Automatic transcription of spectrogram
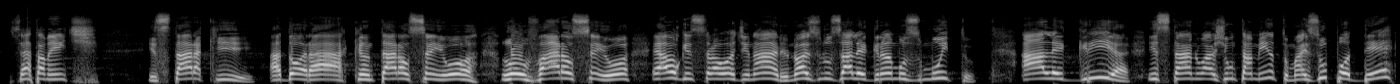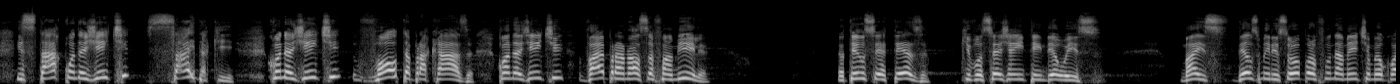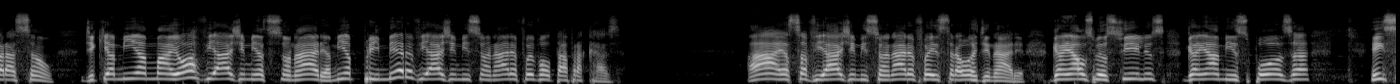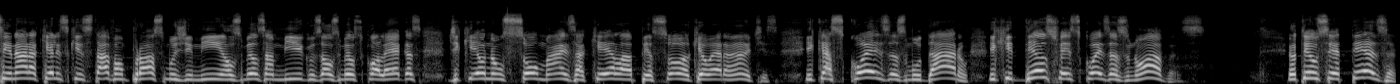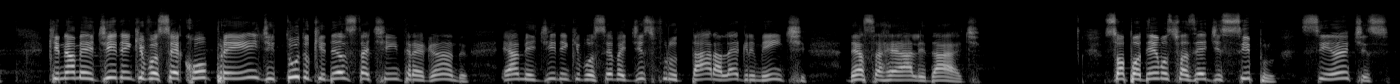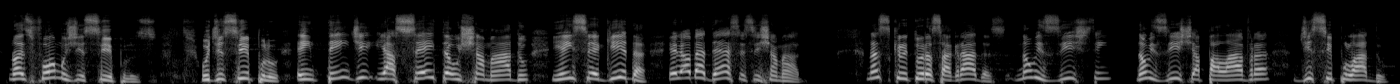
Certamente, estar aqui, adorar, cantar ao Senhor, louvar ao Senhor é algo extraordinário. Nós nos alegramos muito. A alegria está no ajuntamento, mas o poder está quando a gente sai daqui, quando a gente volta para casa, quando a gente vai para a nossa família. Eu tenho certeza que você já entendeu isso. Mas Deus ministrou profundamente o meu coração de que a minha maior viagem missionária, a minha primeira viagem missionária foi voltar para casa. Ah, essa viagem missionária foi extraordinária. Ganhar os meus filhos, ganhar minha esposa, ensinar aqueles que estavam próximos de mim, aos meus amigos, aos meus colegas, de que eu não sou mais aquela pessoa que eu era antes, e que as coisas mudaram, e que Deus fez coisas novas. Eu tenho certeza que na medida em que você compreende tudo que Deus está te entregando, é a medida em que você vai desfrutar alegremente dessa realidade. Só podemos fazer discípulo se antes nós fomos discípulos. O discípulo entende e aceita o chamado e em seguida ele obedece esse chamado. Nas escrituras sagradas não existem, não existe a palavra discipulado.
